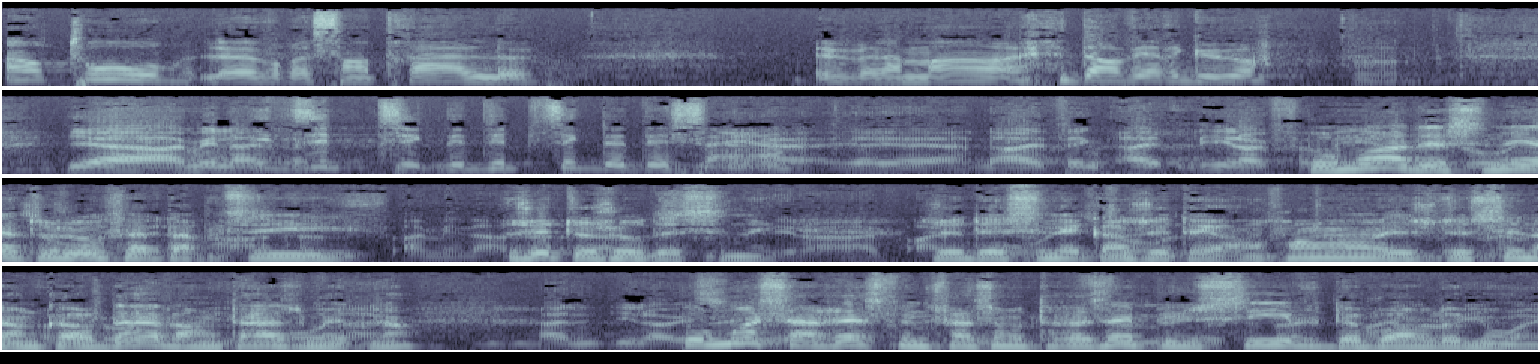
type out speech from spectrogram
entourent l'œuvre centrale, euh, vraiment d'envergure? Des diptyques, des diptyques de dessin. Hein. Pour moi, dessiner a toujours fait partie. J'ai toujours dessiné. J'ai dessiné quand j'étais enfant et je dessine encore davantage maintenant. Pour moi, ça reste une façon très impulsive de voir le monde.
